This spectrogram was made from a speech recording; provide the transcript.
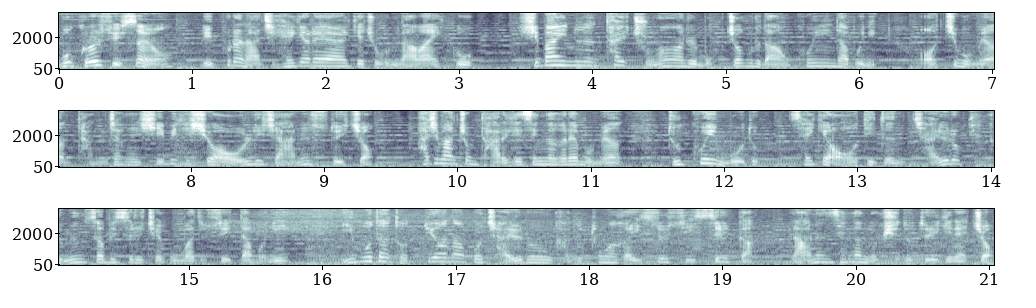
뭐 그럴 수 있어요. 리플은 아직 해결해야 할 게 조금 남아 있고 시바이누는 탈중앙화를 목적으로 나온 코인이다 보니 어찌 보면 당장은 CBDC와 어울리지 않을 수도 있죠. 하지만 좀 다르게 생각을 해보면 두 코인 모두 세계 어디든 자유롭게 금융 서비스를 제공받을 수 있다 보니 이보다 더 뛰어나고 자유로운 가격 통화가 있을 수 있을까라는 생각 역시도 들긴 했죠.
